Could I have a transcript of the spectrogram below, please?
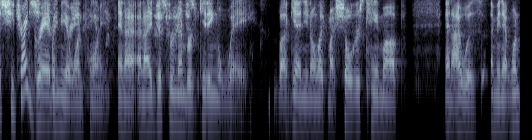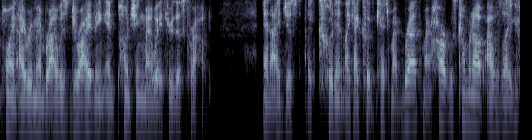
she tried grabbing me at one point, and I and I just remember getting away. But again, you know, like my shoulders came up, and I was. I mean, at one point, I remember I was driving and punching my way through this crowd, and I just I couldn't like I couldn't catch my breath. My heart was coming up. I was like,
